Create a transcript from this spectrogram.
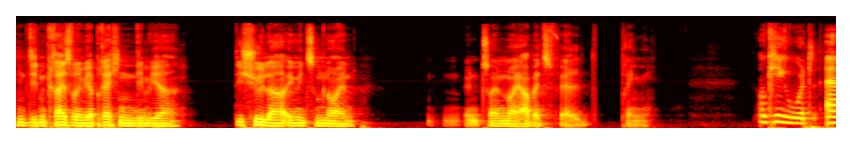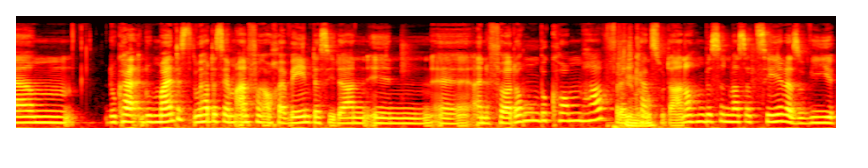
diesen Kreis wollen wir brechen, indem wir die Schüler irgendwie zum neuen, zu einem neuen Arbeitsfeld bringen. Okay, gut. Ähm, du, kann, du meintest, du hattest ja am Anfang auch erwähnt, dass ihr dann in äh, eine Förderung bekommen habt. Vielleicht genau. kannst du da noch ein bisschen was erzählen. Also wie,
